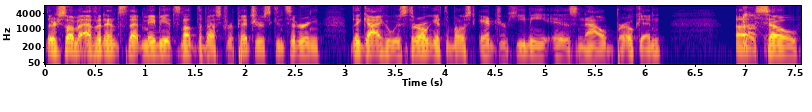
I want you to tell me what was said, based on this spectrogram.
there's some evidence that maybe it's not the best for pitchers, considering the guy who was throwing it the most, Andrew Heaney, is now broken. Uh, so,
